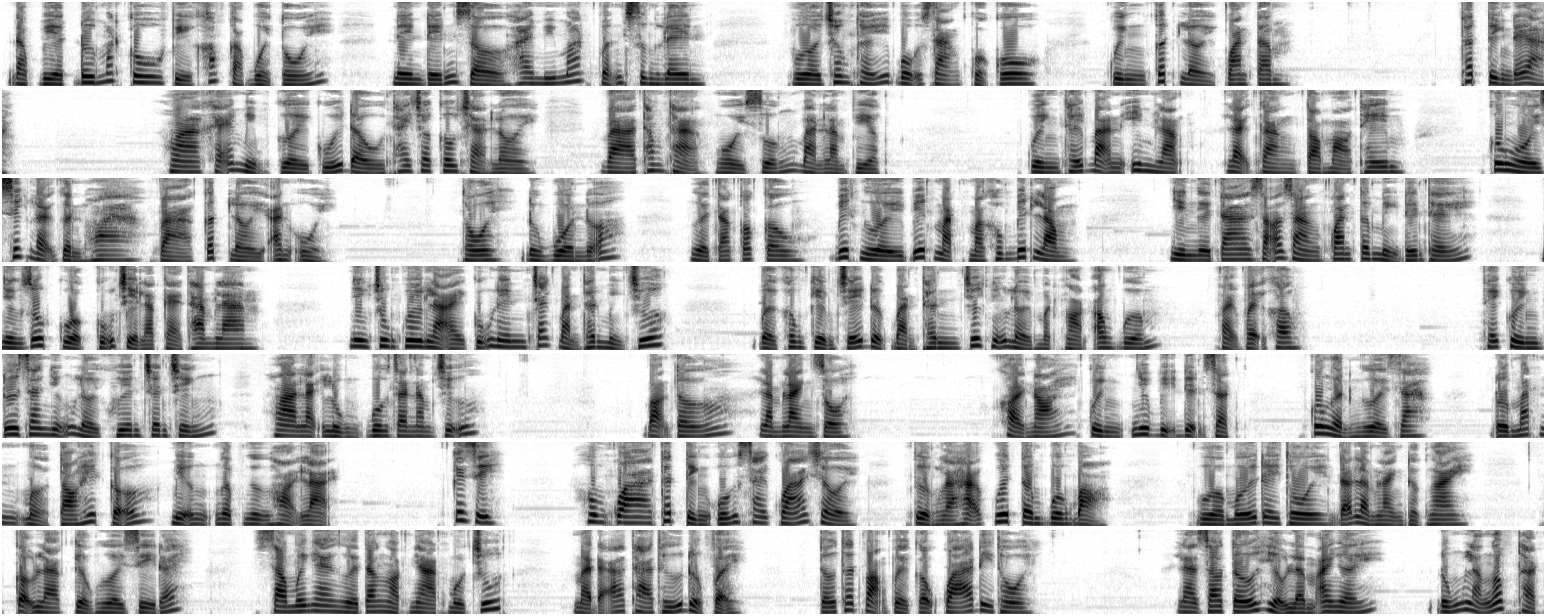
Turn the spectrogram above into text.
Đặc biệt đôi mắt cô vì khóc cả buổi tối, nên đến giờ hai mí mắt vẫn sưng lên. Vừa trông thấy bộ dạng của cô, Quỳnh cất lời quan tâm. Thất tình đấy à? Hoa khẽ mỉm cười cúi đầu thay cho câu trả lời và thong thả ngồi xuống bàn làm việc. Quỳnh thấy bạn im lặng lại càng tò mò thêm. Cô ngồi xích lại gần Hoa và cất lời an ủi. Thôi đừng buồn nữa. Người ta có câu biết người biết mặt mà không biết lòng. Nhìn người ta rõ ràng quan tâm mình đến thế. Nhưng rốt cuộc cũng chỉ là kẻ tham lam. Nhưng chung quy lại cũng nên trách bản thân mình trước. Bởi không kiềm chế được bản thân trước những lời mật ngọt ong bướm. Phải vậy không? Thấy Quỳnh đưa ra những lời khuyên chân chính. Hoa lạnh lùng buông ra năm chữ. Bọn tớ làm lành rồi. Khỏi nói Quỳnh như bị điện giật. Cô ngẩn người ra, đôi mắt mở to hết cỡ, miệng ngập ngừng hỏi lại. Cái gì? Hôm qua thất tình uống say quá trời, tưởng là hạ quyết tâm buông bỏ. Vừa mới đây thôi, đã làm lành được ngay. Cậu là kiểu người gì đấy? Sao mới nghe người ta ngọt nhạt một chút mà đã tha thứ được vậy? Tớ thất vọng về cậu quá đi thôi. Là do tớ hiểu lầm anh ấy. Đúng là ngốc thật.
